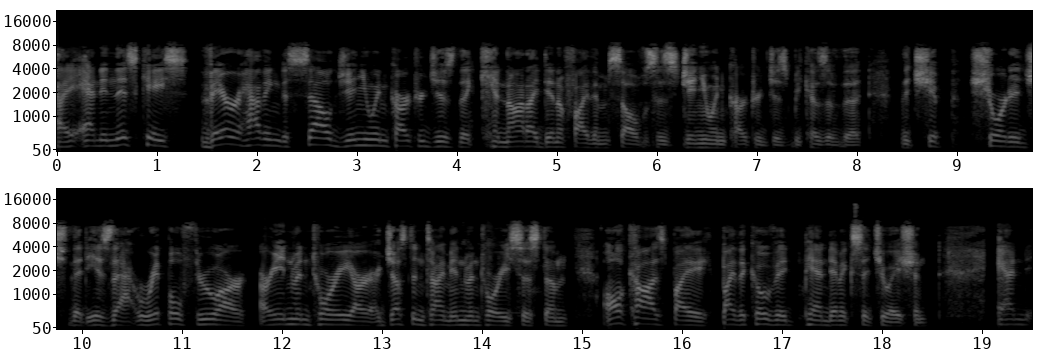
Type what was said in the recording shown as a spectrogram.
And in this case, they're having to sell genuine cartridges that cannot identify themselves as genuine cartridges because of the, the chip shortage that is that ripple through our, our inventory, our just-in-time inventory system, all caused by, by the COVID pandemic situation. And,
